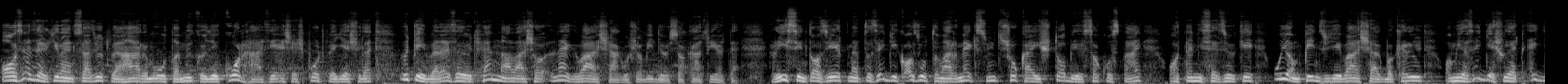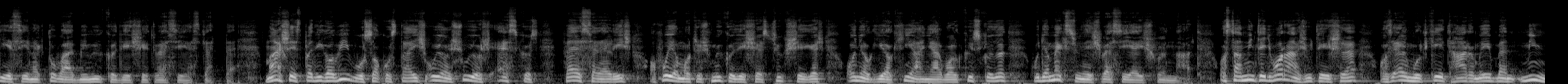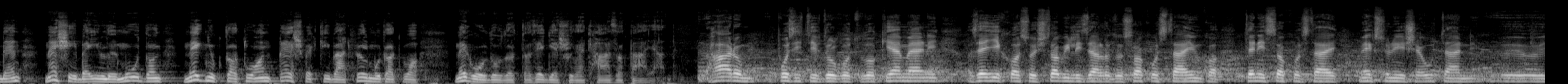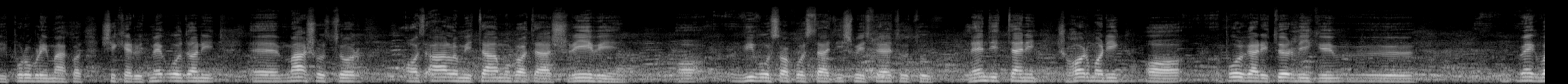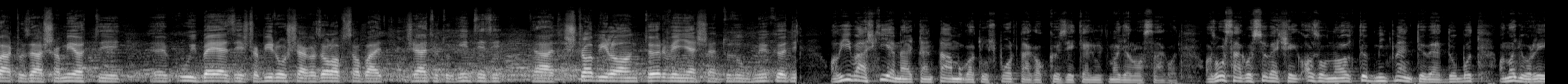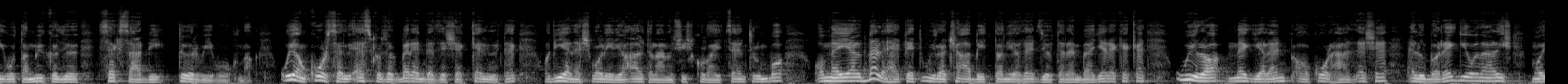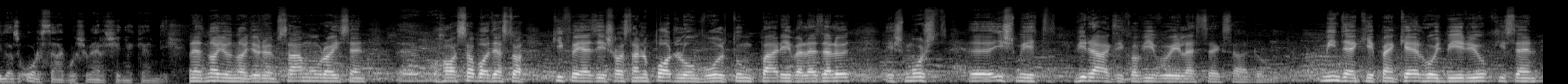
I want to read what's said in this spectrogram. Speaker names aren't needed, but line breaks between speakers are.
Az 1953 óta működő Kórházi SS Sportvegyesület 5 évvel ezelőtt fennállása legválságosabb időszakát élte. Részint azért, mert az egyik azóta már megszűnt, sokáig stabil szakosztály, a teniszezőké olyan pénzügyi válságba került, ami az Egyesület egészének további működését veszélyeztette. Másrészt pedig a vívó szakosztály is olyan súlyos eszköz, felszerelés, a folyamatos működéshez szükséges anyagiak hiányával küzdött, hogy a megszűnés veszélye is fönnállt. Aztán mint egy varázsütésre az elmúlt két két-három évben minden mesébe illő módon megnyugtatóan perspektívát fölmutatva megoldódott az Egyesület házatáján.
Három pozitív dolgot tudok kiemelni. Az egyik az, hogy stabilizálódó szakosztályunk, a tenisz szakosztály megszűnése után problémákat sikerült megoldani. Másodszor az állami támogatás révén a vívó szakosztályt ismét fel tudtuk lendíteni, és a harmadik a polgári törvénykönyv megváltozása miatti új bejegyzést a bíróság az alapszabályt és el tudtuk intézni, tehát stabilan, törvényesen tudunk működni.
A vívás kiemelten támogató sportágak közé került Magyarországon. Az Országos Szövetség azonnal több mint mentővet dobott a nagyon régóta működő szexárdi törvívóknak. Olyan korszerű eszközök, berendezések kerültek a DNS Valéria általános iskolai centrumba, amelyel be lehetett újra csábítani az edzőterembe a gyerekeket, újra megjelent a kórház ese, előbb a regionális, majd az országos versenyeken is.
Ez nagyon nagy öröm számomra, hiszen eh, ha szabad ezt a kifejezést használni, padlón volt voltunk pár évvel ezelőtt, és most ismét virágzik a vívó élet szexádron. Mindenképpen kell, hogy bírjuk, hiszen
